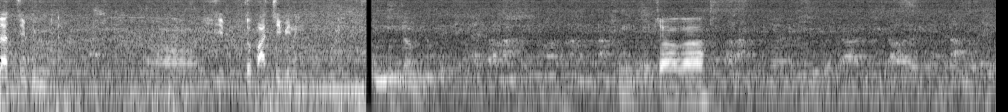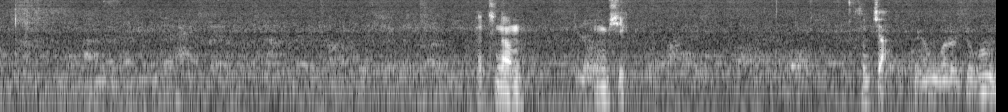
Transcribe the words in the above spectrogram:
분짜집입니다. 어, 이 집도 맛집이네. 분짜가 베트남 음식 분짜 매운 거를 조금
